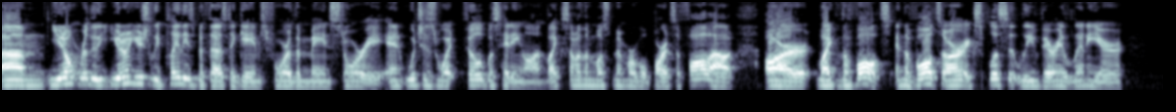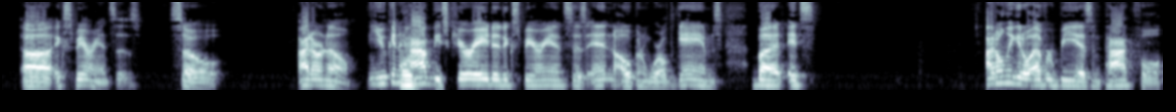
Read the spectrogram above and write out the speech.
um, you don't really you don't usually play these Bethesda games for the main story, and which is what Phil was hitting on. Like some of the most memorable parts of Fallout are like the vaults, and the vaults are explicitly very linear uh, experiences. So I don't know. You can well, have these curated experiences in open world games, but it's I don't think it'll ever be as impactful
